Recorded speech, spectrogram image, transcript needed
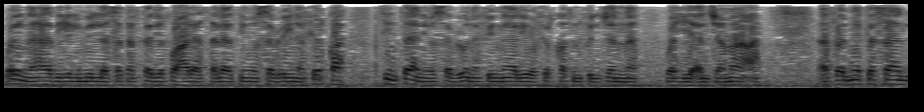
وإن هذه الملة ستفترق على ثلاث وسبعين فرقة ثنتان وسبعون في النار وفرقة في الجنة وهي الجماعة. أفرمي كسان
